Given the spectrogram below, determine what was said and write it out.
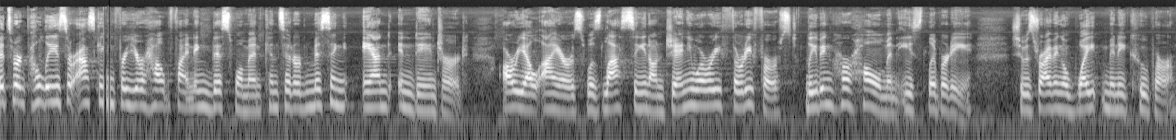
Pittsburgh police are asking for your help finding this woman considered missing and endangered. Arielle Eyers was last seen on January 31st, leaving her home in East Liberty. She was driving a white Mini Cooper.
